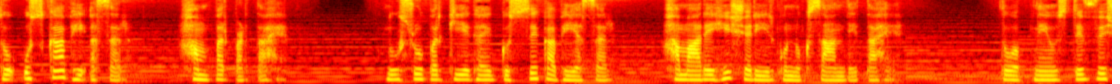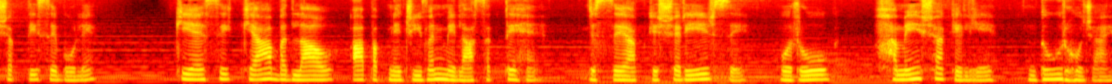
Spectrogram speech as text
तो उसका भी असर हम पर पड़ता है। दूसरों पर किए गए गुस्से का भी असर हमारे ही शरीर को नुकसान देता है। तो अपने उस दिव्य शक्ति से बोले, कि ऐसे क्या बदलाव आप अपने जीवन में ला सकते हैं, जिससे आपके शरीर से वो रोग हमेशा के लिए दूर हो जाए।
